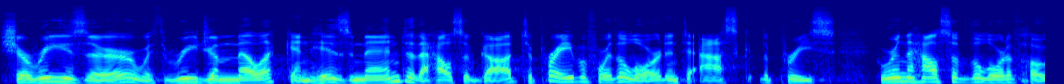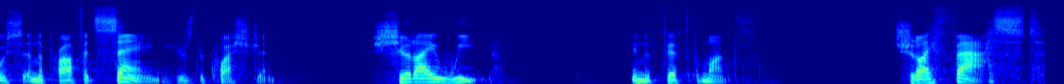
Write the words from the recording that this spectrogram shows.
Sherezer with Regem-melech and his men to the house of God to pray before the Lord and to ask the priests who were in the house of the Lord of hosts and the prophets, saying, Here's the question Should I weep in the fifth month? Should I fast?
